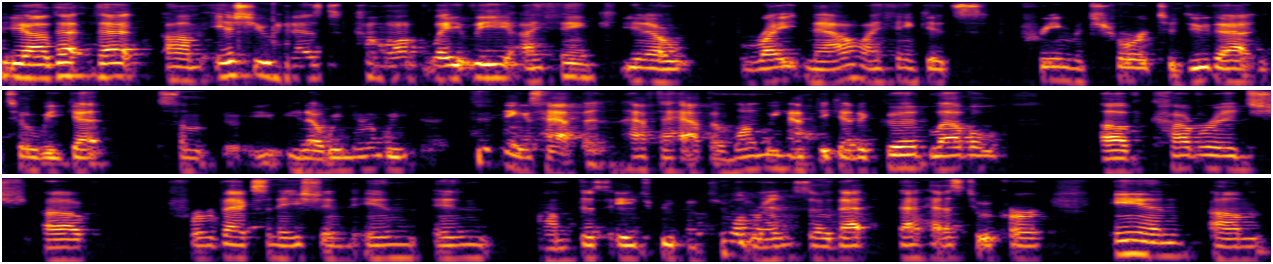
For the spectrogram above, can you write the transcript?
Yeah, that that um, issue has come up lately. I think you know right now, I think it's premature to do that until we get some. You know, we know we two things happen have to happen. One, we have to get a good level of coverage of for vaccination in in um, this age group of children. So that that has to occur, and um,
